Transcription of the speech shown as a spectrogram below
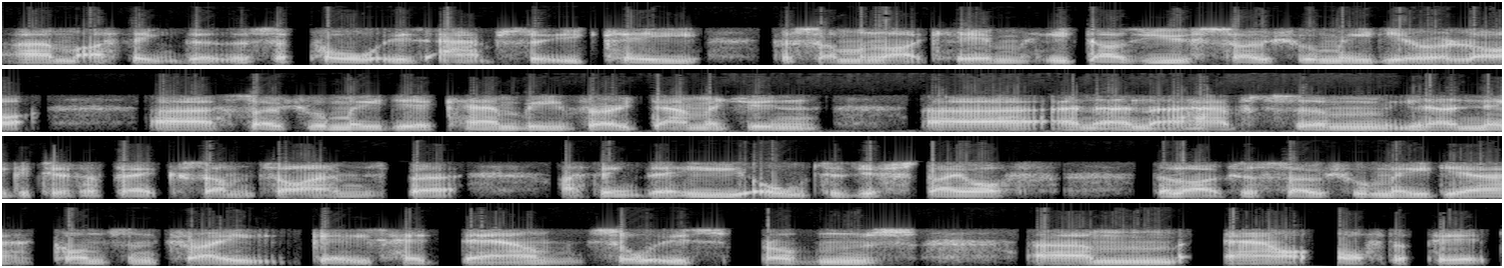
um, I think that the support is absolutely key for someone like him. He does use social media a lot. Uh, social media can be very damaging uh, and, and have some you know negative effects sometimes. But I think that he ought to just stay off the likes of social media, concentrate, get his head down, sort his problems um, out off the pitch,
